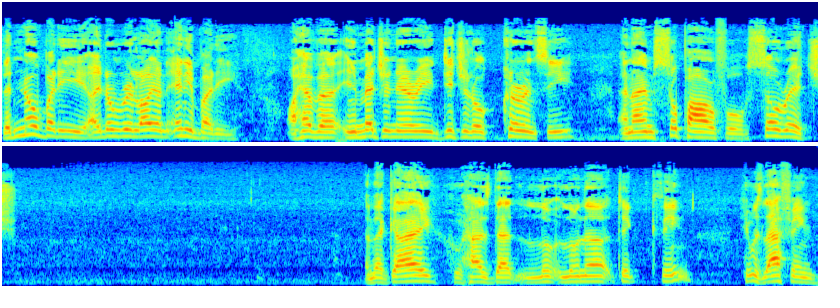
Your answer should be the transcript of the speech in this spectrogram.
that nobody, I don't rely on anybody, I have an imaginary digital currency and I'm so powerful, so rich And that guy who has that lunatic thing, he was laughing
